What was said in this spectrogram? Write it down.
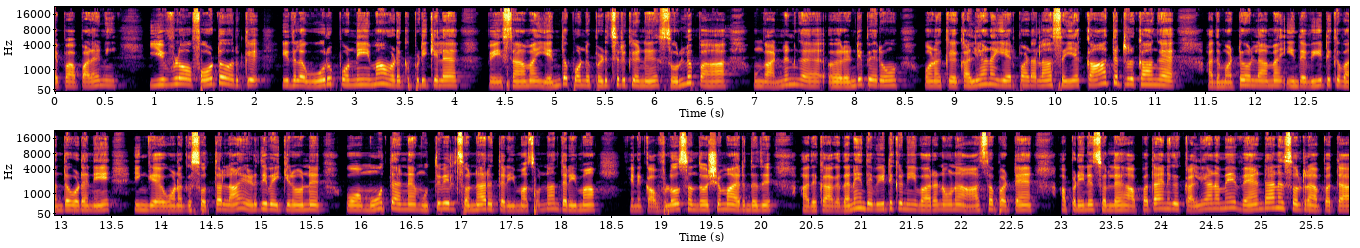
ஏப்பா பழனி இவ்வளோ ஃபோட்டோ இருக்குது இதில் ஒரு பொண்ணையுமா அவனுக்கு பிடிக்கல? பேசாமல் எந்த பொண்ணு பிடிச்சிருக்குன்னு சொல்லுப்பா. உங்கள் அண்ணனுங்க ரெண்டு பேரும் உனக்கு கல்யாண ஏற்பாடெல்லாம் செய்ய காத்துட்ருக்காங்க. அது மட்டும் இல்லாமல் இந்த வீட்டுக்கு வந்த உடனே இங்கே உனக்கு சொத்தெல்லாம் எழுதி வைக்கணும்னு உன் மூத்த அண்ணன் முத்துவேல் சொன்னார் தெரியுமா? சொன்னான் தெரியுமா? எனக்கு அவ்வளோ சந்தோஷமாக இருந்தது. அதுக்காக தானே இந்த வீட்டுக்கு நீ வரணும்னு ஆசைப்பட்டேன். அப்படின்னு சொல்ல அப்போ தான் எனக்கு கல்யாணமே வேண்டான்னு சொல்கிறேன் அப்பத்தா.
